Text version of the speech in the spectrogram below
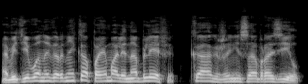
А ведь его наверняка поймали на блефе. Как же не сообразил.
